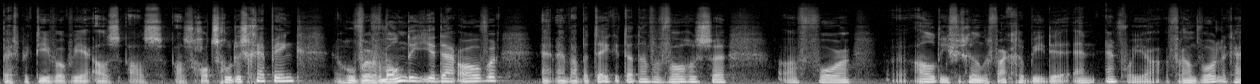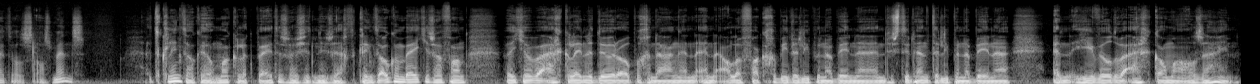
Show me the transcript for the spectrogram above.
perspectief ook weer als, als, als Gods goede schepping? Hoe verwonder je je daarover? En, en wat betekent dat dan vervolgens eh, uh, voor al die verschillende vakgebieden en, en voor jouw verantwoordelijkheid als, als mens? Het klinkt ook heel makkelijk, Peter, zoals je het nu zegt. Het klinkt ook een beetje zo van, weet je, we hebben eigenlijk alleen de deur open gedaan en, en alle vakgebieden liepen naar binnen en de studenten liepen naar binnen. En hier wilden we eigenlijk allemaal al zijn.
